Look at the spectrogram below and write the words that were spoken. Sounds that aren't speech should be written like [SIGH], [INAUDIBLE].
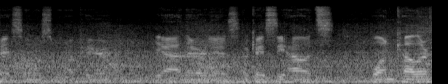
Okay, so it must be up here. Yeah, there it is. Okay, see how it's one color?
